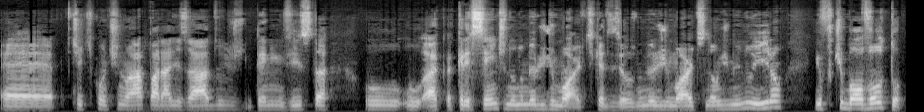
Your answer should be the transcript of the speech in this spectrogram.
é, tinha que continuar paralisado, tendo em vista o, o, a crescente no número de mortes, quer dizer, os números de mortes não diminuíram e o futebol voltou.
